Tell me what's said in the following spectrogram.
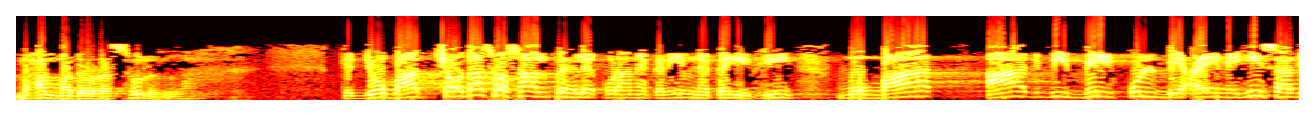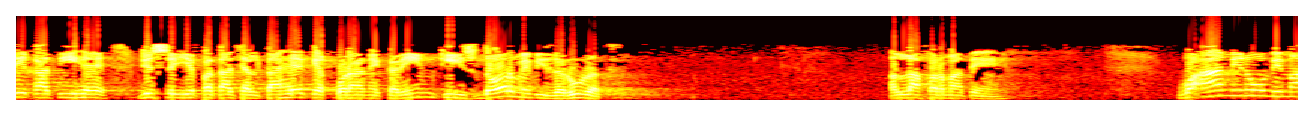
محمد الرسول اللہ۔ کہ جو بات چودہ سو سال پہلے قرآن کریم نے کہی تھی، وہ بات آج بھی بالکل بے عین ہی صادق آتی ہے، جس سے یہ پتا چلتا ہے کہ قرآن کریم کی اس دور میں بھی ضرورت اللہ فرماتے ہیں وہ آمنو بیما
